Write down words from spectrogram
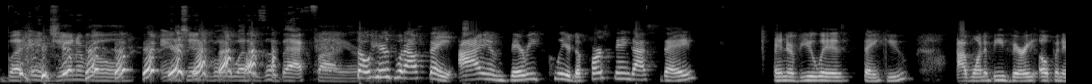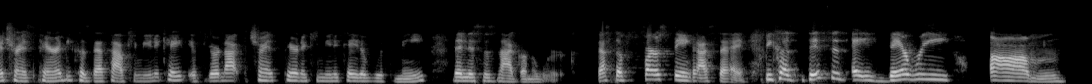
But in general, in general, what is a backfire? So here's what I'll say. I am very clear. The first thing I say interview is thank you. I want to be very open and transparent because that's how I communicate. If you're not transparent and communicative with me, then this is not going to work. That's the first thing I say because this is a very um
